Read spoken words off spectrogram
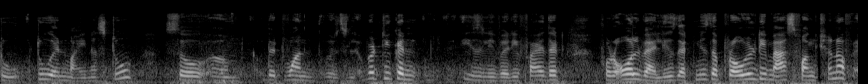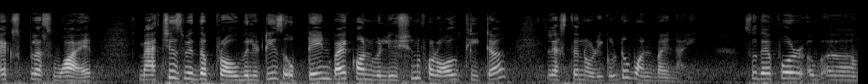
2, 2 and minus 2. So, um, that one was, but you can easily verify that for all values that means the probability mass function of x plus y matches with the probabilities obtained by convolution for all theta less than or equal to 1 by 9. So, therefore, uh,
